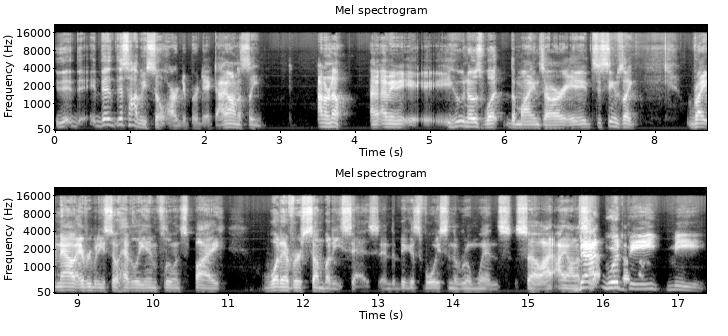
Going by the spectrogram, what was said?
This hobby's so hard to predict. I honestly, I don't know. I, I mean, who knows what the minds are? It just seems like right now everybody's so heavily influenced by whatever somebody says, and the biggest voice in the room wins. So I, I honestly that would be me.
